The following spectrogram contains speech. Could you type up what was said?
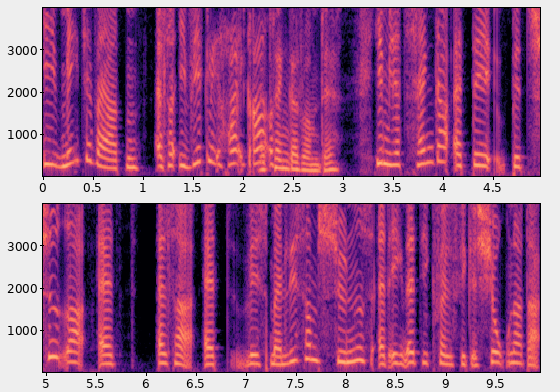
i medieverdenen. Altså, i virkelig høj grad. Hvad tænker du om det? Jamen, jeg tænker, at det betyder, at Altså, at hvis man ligesom synes, at en af de kvalifikationer, der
